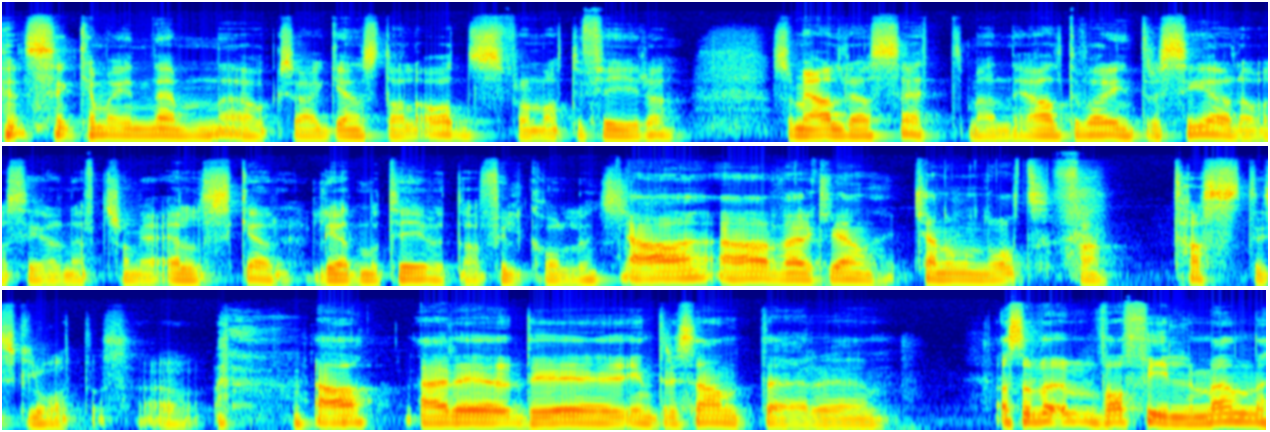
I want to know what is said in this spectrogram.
sen kan man ju nämna också Against All Odds från 84. Som jag aldrig har sett, men jag har alltid varit intresserad av att se den eftersom jag älskar ledmotivet av Phil Collins. Ja, ja verkligen. Kanonlåt. Fantastisk låt alltså. Ja, ja det, det är intressant där. Alltså vad filmen,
